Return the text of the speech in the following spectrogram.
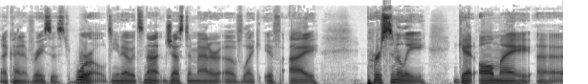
a kind of racist world. You know it's not just a matter of like if i personally get all my uh,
